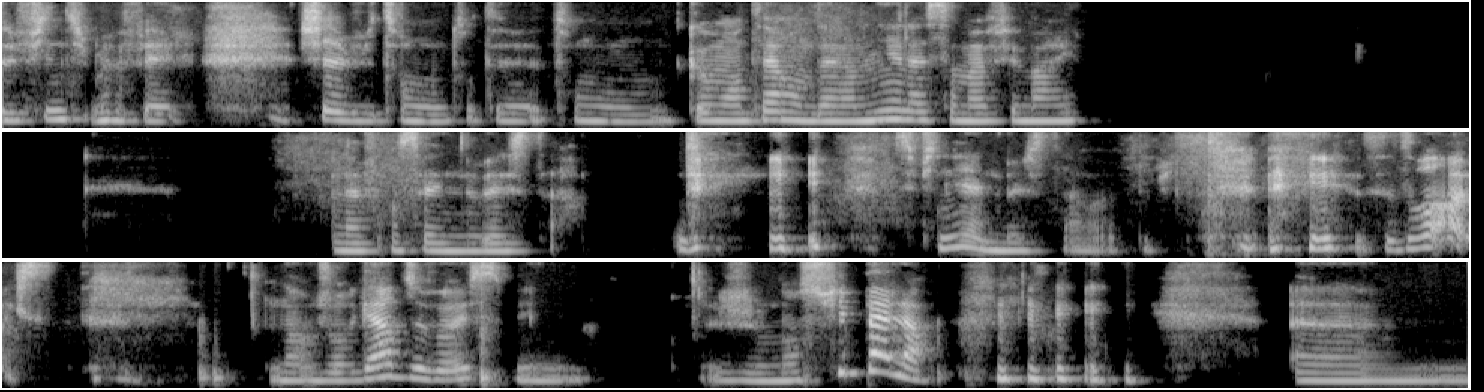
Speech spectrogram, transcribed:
Delphine, tu m'as fait. J'ai vu ton, ton, ton, commentaire en dernier, là, ça m'a fait marrer. La France a une nouvelle star. C'est fini la nouvelle star euh, depuis. C'est Voice. Non, je regarde The Voice, mais je n'en suis pas là. euh...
